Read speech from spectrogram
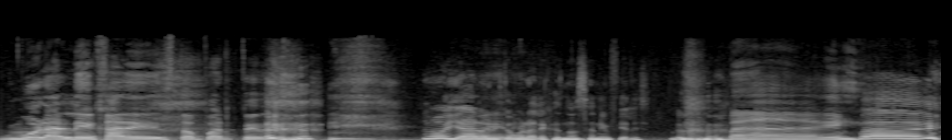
moraleja de esto aparte de... No, ya, la única Bueno. moraleja es no sean infieles. Bye. Bye.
